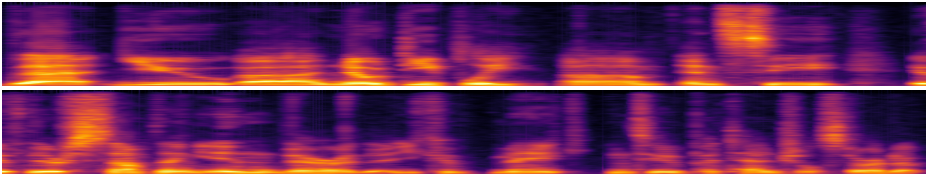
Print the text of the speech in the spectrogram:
that you uh, know deeply um, and see if there's something in there that you can make into a potential startup.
